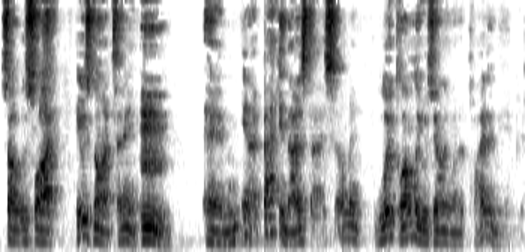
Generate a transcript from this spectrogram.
so it was like he was 19, Mm, and you know, back in those days, I mean, Luke Longley was the only one who played in the NBA,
